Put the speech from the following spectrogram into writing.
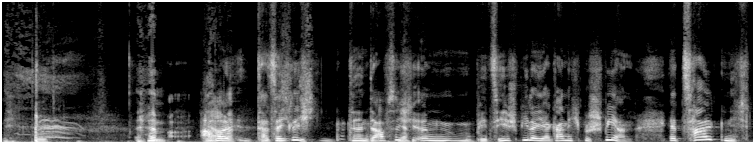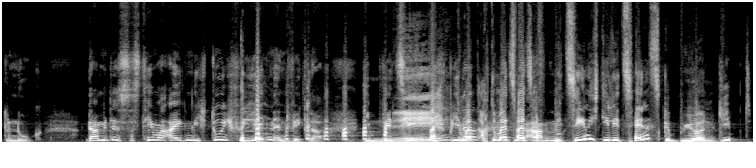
Aber, aber tatsächlich dann darf sich ähm, ein PC-Spieler ja gar nicht beschweren. Er zahlt nicht genug. Damit ist das Thema eigentlich durch für jeden Entwickler. Die Nee. PC-Spieler. Ach, du meinst, weil es auf dem ähm, PC nicht die Lizenzgebühren gibt,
